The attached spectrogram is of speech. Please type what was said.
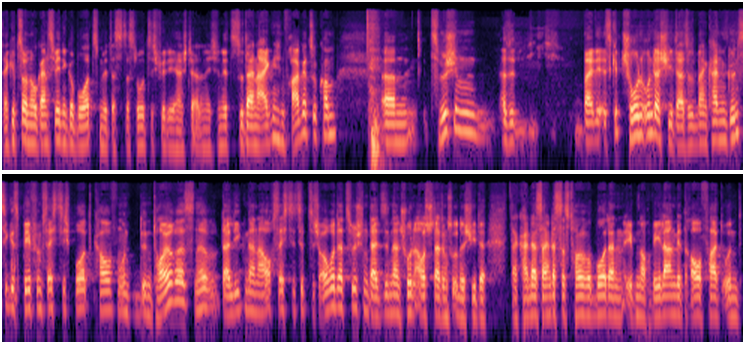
da gibt's auch nur ganz wenige Boards mit. Das, das lohnt sich für die Hersteller nicht. Und jetzt zu deiner eigentlichen Frage zu kommen. Ähm, zwischen, also weil es gibt schon Unterschiede. Also man kann ein günstiges B560-Board kaufen und ein teures. Ne? Da liegen dann auch 60, 70 Euro dazwischen. Da sind dann schon Ausstattungsunterschiede. Da kann das sein, dass das teure Board dann eben noch WLAN mit drauf hat und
